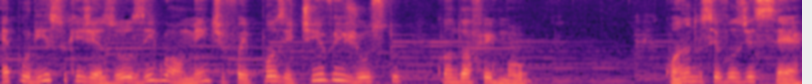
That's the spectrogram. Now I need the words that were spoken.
É por isso que Jesus igualmente foi positivo e justo quando afirmou: Quando se vos disser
